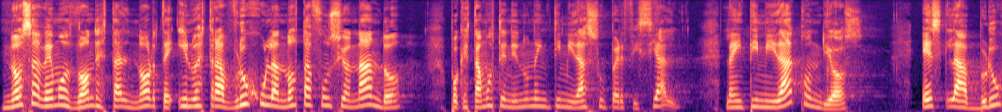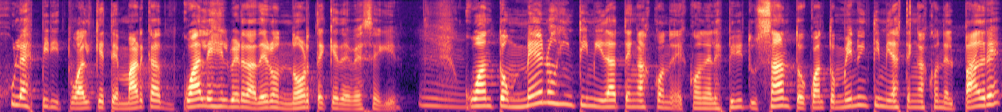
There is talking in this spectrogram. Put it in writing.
No sabemos dónde está el norte y nuestra brújula no está funcionando porque estamos teniendo una intimidad superficial. La intimidad con Dios es la brújula espiritual que te marca cuál es el verdadero norte que debes seguir. Mm. Cuanto menos intimidad tengas con el, con el Espíritu Santo, cuanto menos intimidad tengas con el Padre,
